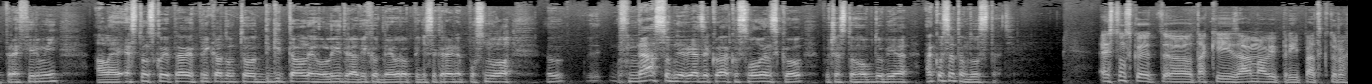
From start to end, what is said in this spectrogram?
pre firmy, ale Estonsko je práve príkladom toho digitálneho lídra východnej Európy, kde sa krajina posunula násobne viac ako, ako Slovensko počas toho obdobia. Ako sa tam dostať? Estonsko je t- e, taký zaujímavý prípad, ktorý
